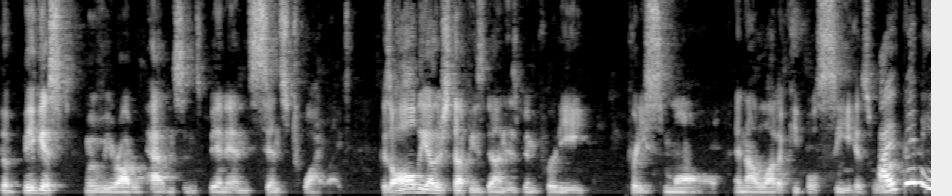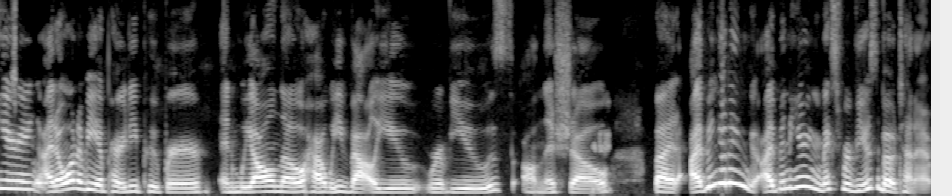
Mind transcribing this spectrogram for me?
the biggest movie Robert Pattinson's been in since Twilight. Because all the other stuff he's done has been pretty pretty small, and not a lot of people see his work. I've been hearing, I don't want to be a party pooper, and we all know how we value reviews on this show, but I've been getting, I've been hearing mixed reviews about Tenet.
